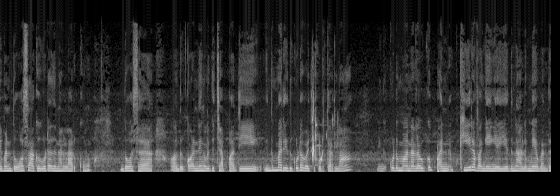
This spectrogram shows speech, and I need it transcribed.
ஈவன் தோசாக்கு கூட அது நல்லாயிருக்கும் தோசை அந்த குழந்தைங்களுக்கு சப்பாத்தி இந்த மாதிரி இது கூட வச்சு கொடுத்துர்லாம். நீங்கள் குடும்பமான அளவுக்கு பன் கீரை வகைங்க எதுனாலுமே வந்து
